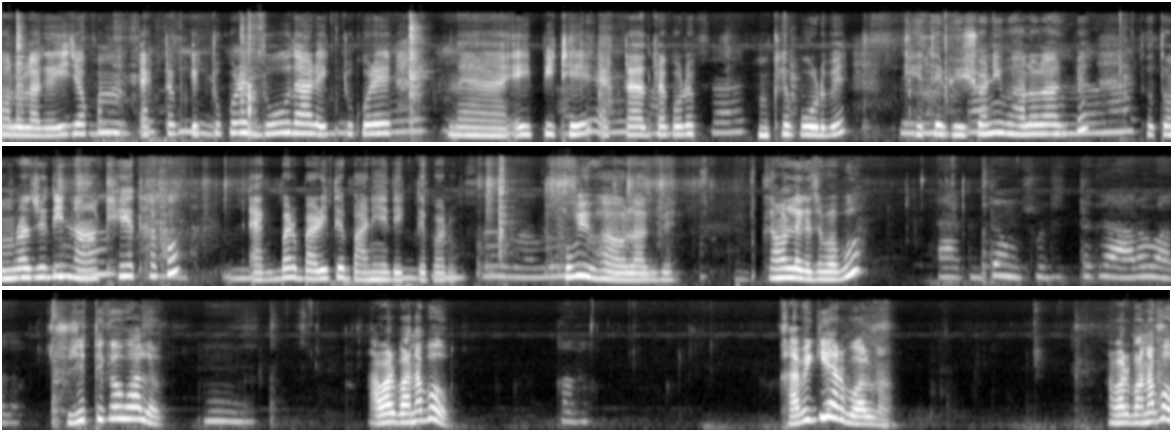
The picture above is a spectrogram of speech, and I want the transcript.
ভালো লাগে। এই যখন একটা একটু করে দুধ আর একটু করে এই পিঠে একটা আধটা করে মুখে পড়বে, খেতে ভীষণই ভালো লাগবে। তো তোমরা যদি না খেয়ে থাকো, একবার বাড়িতে বানিয়ে দেখতে পারো। খুবই ভালো লাগবে। কেমন লেগেছে বাবু? একদম সুজির থেকে আরও ভালো। সুজির থেকেও ভালো? হুম। আবার বানাবো? খাবি কি আর বল না। আবার বানাবো?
